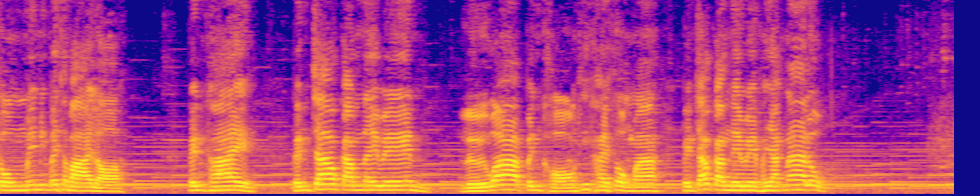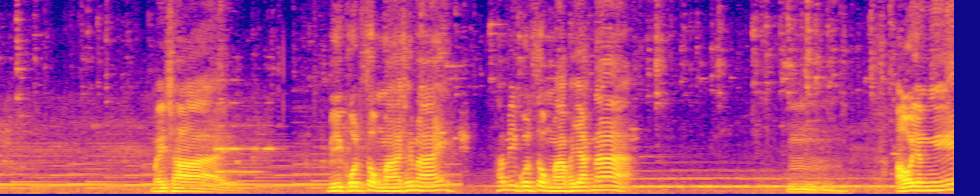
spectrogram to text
จมไม่มีไม่สบายหรอ เป็นใครเป็นเจ้ากรรมในเวรหรือว่าเป็นของที่ใครส่งมา เป็นเจ้ากรรมในเวรพยักหน้าลูก ไม่ใช่ มีคนส่งมาใช่ไหมถ้ามีคนส่งมาพยักหน้า อืม เอาอย่างนี้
